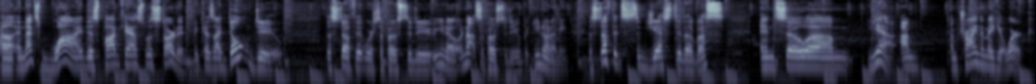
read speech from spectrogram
Uh, and that's why this podcast was started because I don't do the stuff that we're supposed to do, you know, or not supposed to do, but you know what I mean. The stuff that's suggested of us. And so, um, yeah, I'm I'm trying to make it work.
